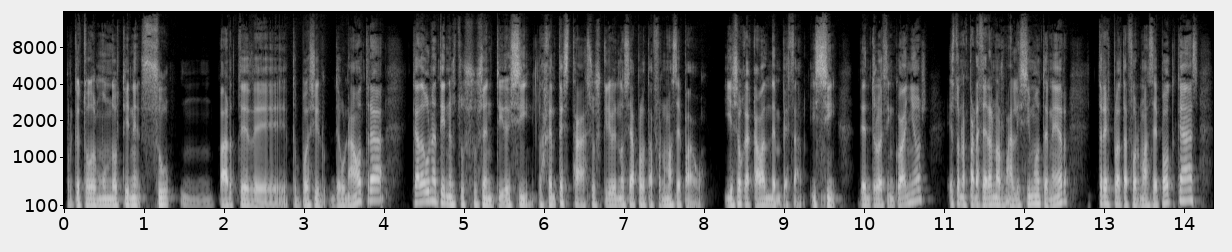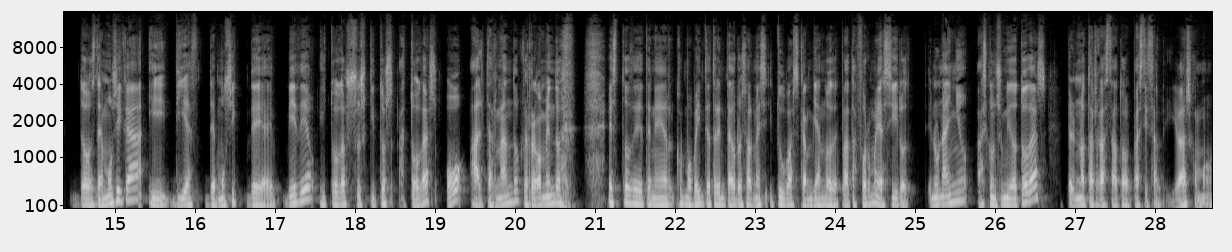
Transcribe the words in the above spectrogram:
porque todo el mundo tiene su mm, parte de, tú puedes ir de una a otra, cada una tiene su, sentido. Y sí, la gente está suscribiéndose a plataformas de pago. Y eso que acaban de empezar. Y sí, dentro de cinco años, esto nos parecerá normalísimo tener tres plataformas de podcast, dos de música y diez de música de vídeo y todos suscritos a todas o alternando, que recomiendo esto de tener como 20 o 30 euros al mes y tú vas cambiando de plataforma y así lo- en un año has consumido todas, pero no te has gastado todo el pastizal. Y vas como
